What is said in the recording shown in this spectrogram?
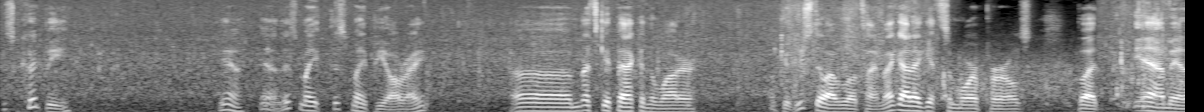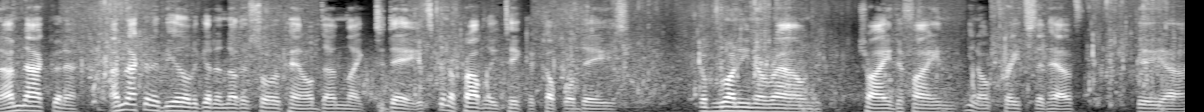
This could be. Yeah, yeah, this might this might be all right. Um, let's get back in the water. Okay, we still have a little time. I gotta get some more pearls, but yeah, man, I'm not gonna I'm not gonna be able to get another solar panel done like today. It's gonna probably take a couple of days of running around trying to find you know crates that have the uh,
